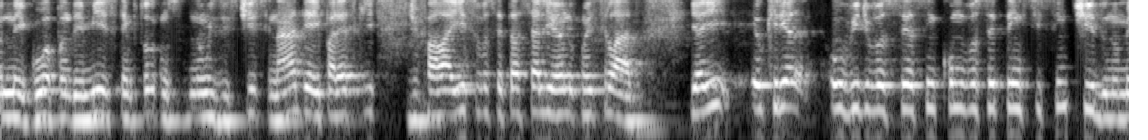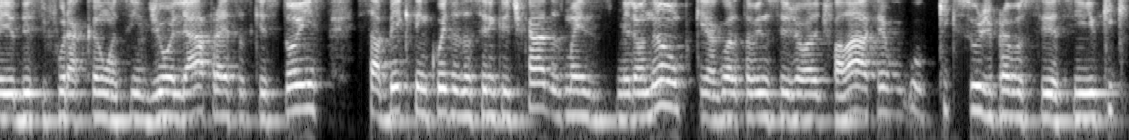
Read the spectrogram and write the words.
negou a pandemia esse tempo todo como se não existisse nada, e aí parece que de falar isso você está se aliando com esse lado. E aí eu queria ouvir de você assim como você tem se sentido no meio desse furacão assim de olhar para essas questões, saber que tem coisas a serem criticadas, mas melhor não, porque agora talvez não seja a hora de falar. O que, que surge para você assim e o que, que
